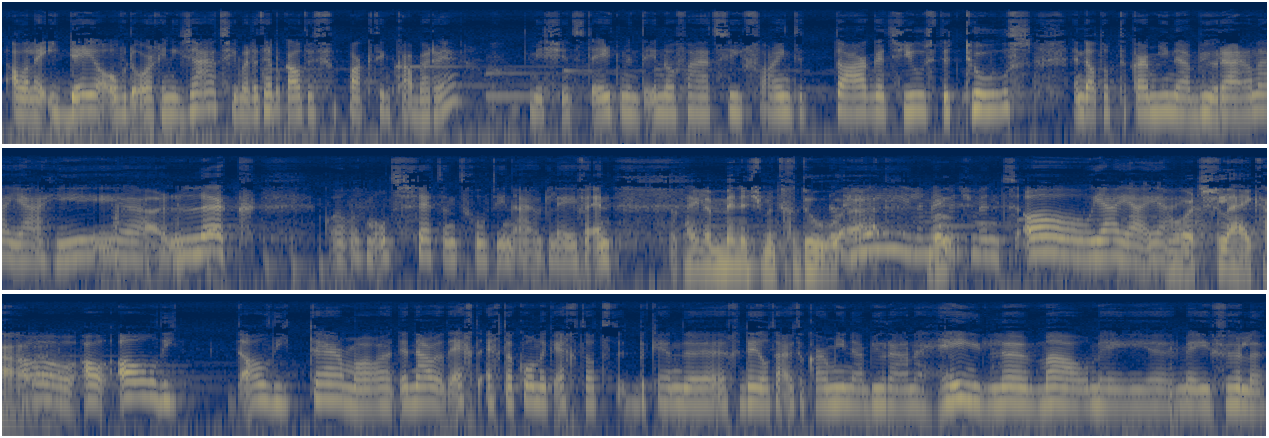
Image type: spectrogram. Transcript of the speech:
allerlei ideeën over de organisatie, maar dat heb ik altijd verpakt in cabaret. Mission statement, innovatie, find the targets, use the tools. En dat op de Carmina Burana. Ja, heerlijk kon ik me ontzettend goed in uitleven. En dat hele managementgedoe. Dat uh, hele management, oh ja, ja, ja. Door het slijk halen. Oh, al, al die al die termen, nou echt, echt, daar kon ik echt dat het bekende gedeelte uit de Carmina Burana helemaal mee, uh, vullen.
